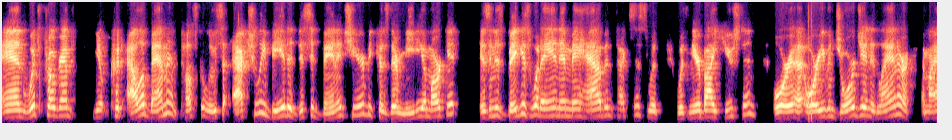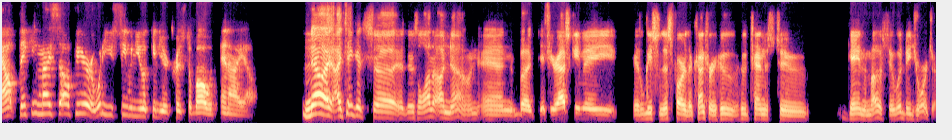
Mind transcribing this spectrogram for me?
and which programs, you know, could Alabama and Tuscaloosa actually be at a disadvantage here because their media market isn't as big as what A&M may have in Texas with with nearby Houston? or uh, or even Georgia and Atlanta? Or am I outthinking myself here, or what do you see when you look into your crystal ball with NIL? No, I, I think it's uh, there's a lot of unknown, and but if you're asking me, at least in this part of the country, who who tends to gain the most, it would be Georgia.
